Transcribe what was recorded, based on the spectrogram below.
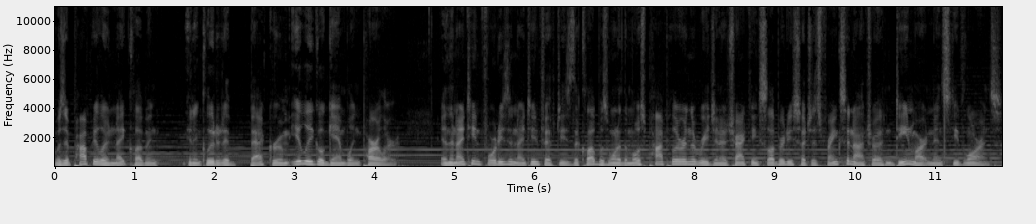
was a popular nightclub and included a backroom illegal gambling parlor. In the 1940s and 1950s, the club was one of the most popular in the region, attracting celebrities such as Frank Sinatra, Dean Martin, and Steve Lawrence.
